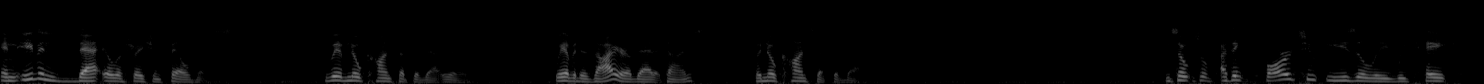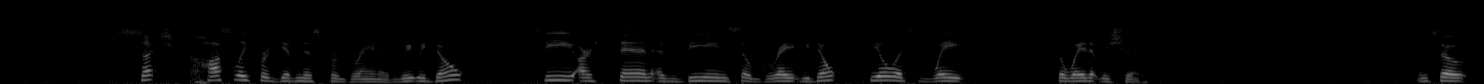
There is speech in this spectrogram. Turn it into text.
And even that illustration fails us. Because we have no concept of that, really. We have a desire of that at times, but no concept of that. And so, so I think far too easily we take such costly forgiveness for granted. We, we don't see our sin as being so great. We don't feel its weight the way that we should. And so,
